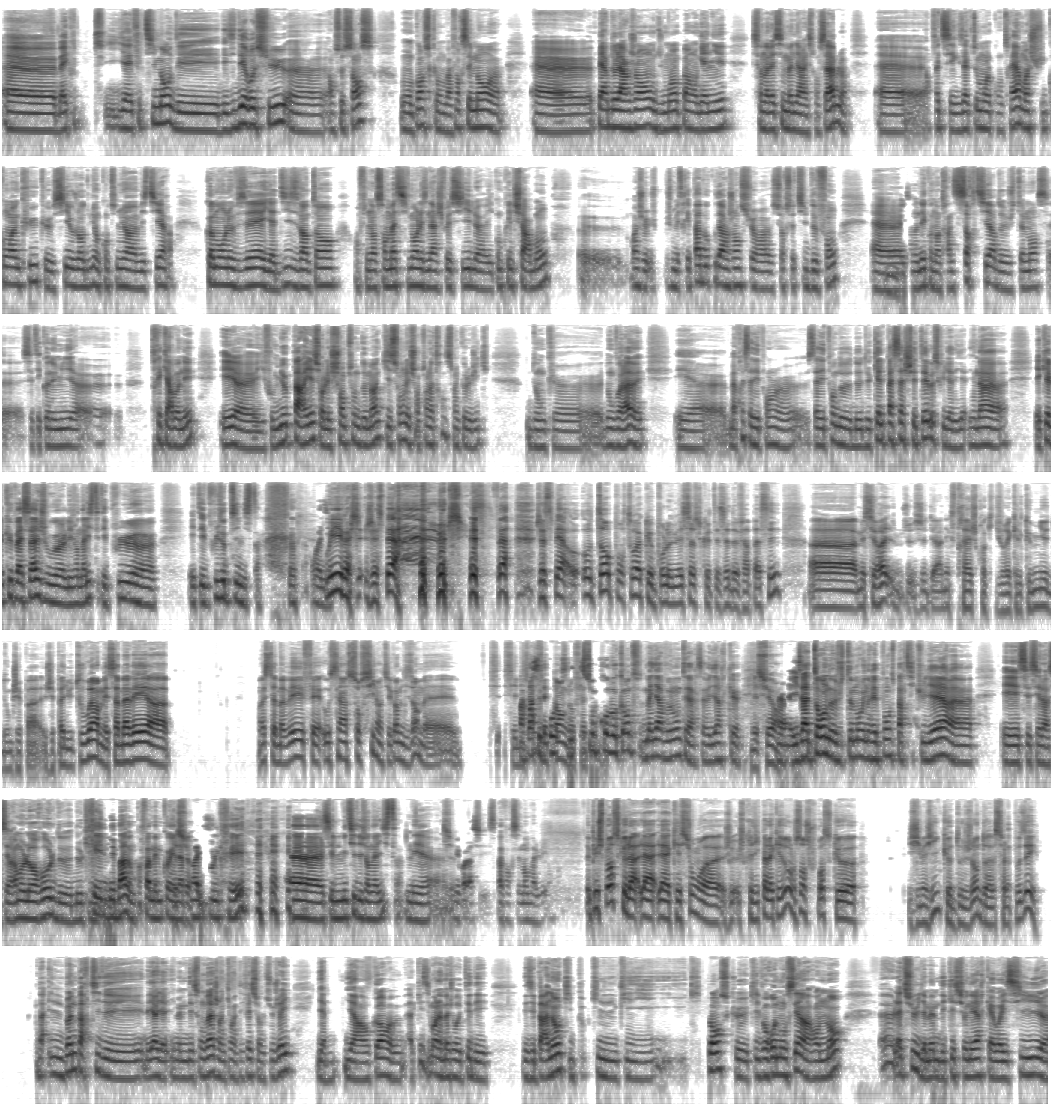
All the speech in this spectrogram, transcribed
bah écoute, il y a effectivement des idées reçues en ce sens, où on pense qu'on va forcément perdre de l'argent, ou du moins pas en gagner, si on investit de manière responsable. en fait, c'est exactement le contraire. Moi, je suis convaincu que si aujourd'hui on continue à investir comme on le faisait il y a 10-20 ans, en finançant massivement les énergies fossiles, euh, y compris le charbon, euh, moi, je ne mettrai pas beaucoup d'argent sur, euh, sur ce type de fonds, mmh. étant donné qu'on est en train de sortir de justement cette économie très carbonée. Et il faut mieux parier sur les champions de demain, qui sont les champions de la transition écologique. Donc, donc voilà. Et, après, ça dépend, ça dépend de, de, quel passage c'était, parce qu'il y, y, en a, il y a quelques passages où les journalistes étaient plus était plus optimiste. Oui, bah, j'espère. j'espère. J'espère autant pour toi que pour le message que tu essaies de faire passer. Euh, mais c'est vrai, j'ai un extrait, je crois, qui durait quelques minutes, donc j'ai pas, j'ai pas du tout voir, mais ça m'avait, euh, ouais, ça m'avait fait hausser un sourcil en me disant, mais c'est bizarre cet angle. C'est une question provocante de manière volontaire. Ça veut dire que Bien sûr. Euh, ils attendent justement une réponse particulière. Et c'est vraiment leur rôle de, de créer le mmh. débat. Donc parfois, même quand il n'y en a pas, il faut le créer. euh, c'est le métier des journalistes. Mais, euh, mais voilà, c'est pas forcément malveillant. Et puis je pense que la, la, la question, euh, je ne critique pas la question, dans le sens où je pense que j'imagine que d'autres gens doivent se la poser. Bah, une bonne partie des. D'ailleurs, il y a même des sondages hein, qui ont été faits sur le sujet. Il y a, y a encore euh, quasiment la majorité des, des épargnants qui, qui, qui, qui pensent qu'ils vont renoncer à un rendement. Là-dessus, il y a même des questionnaires KYC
